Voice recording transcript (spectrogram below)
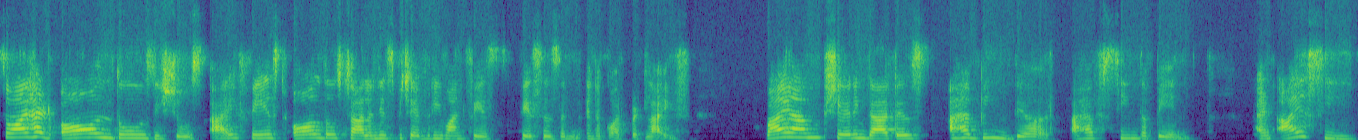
So I had all those issues. I faced all those challenges which everyone face, faces in, in a corporate life. Why I'm sharing that is I have been there. I have seen the pain. And I see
